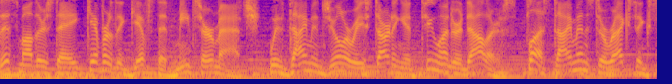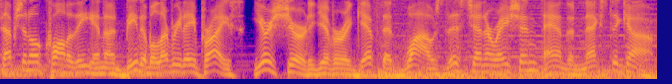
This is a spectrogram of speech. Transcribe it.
This Mother's Day, give her the gift that meets her match. With diamond jewelry starting at $200. Plus, Diamonds Direct's exceptional quality and unbeatable everyday price, you're sure to give her a gift that wows this generation and the next to come.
